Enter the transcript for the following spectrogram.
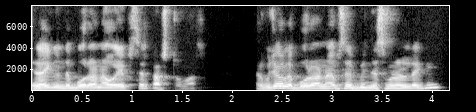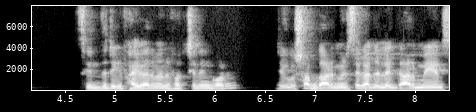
এরাই কিন্তু বোরানা ওয়েবস এর কাস্টমার বুঝে গেলো বোরানা ওয়েবস এর বিজনেস মডেলটা কি? সিনথেটিক ফাইবার ম্যানুফ্যাকচারিং করে, যেগুলো সব গার্মেন্টস কাজে লাগে গার্মেন্টস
